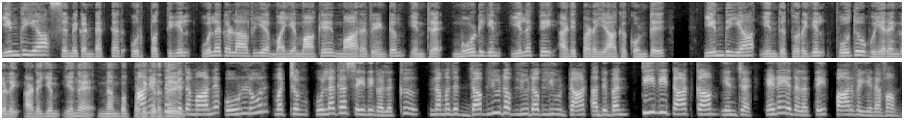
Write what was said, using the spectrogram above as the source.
இந்தியா செமிகண்டக்டர் உற்பத்தியில் உலகளாவிய மையமாக மாற வேண்டும் என்ற மோடியின் இலக்கை அடிப்படையாக கொண்டு இந்தியா இந்த துறையில் புது உயரங்களை அடையும் என நம்பப்படுகிறது. விதமான உள்ளூர் மற்றும் உலக செய்திகளுக்கு நமது W W dot Adhiban T V dot com என்ற இணையதளத்தை பார்வையிடவும்.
